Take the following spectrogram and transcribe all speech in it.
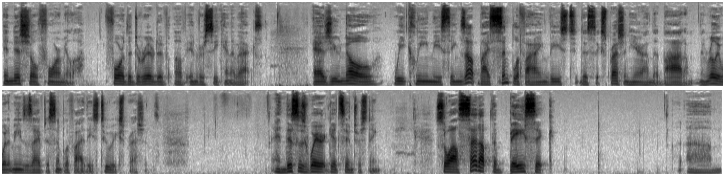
initial formula for the derivative of inverse secant of x. As you know, we clean these things up by simplifying these two, this expression here on the bottom. And really what it means is I have to simplify these two expressions. And this is where it gets interesting. So I'll set up the basic um,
